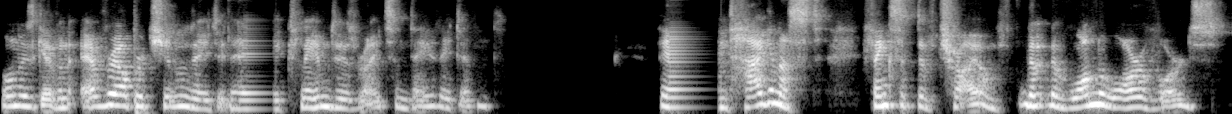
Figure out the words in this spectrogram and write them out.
The one who's given every opportunity to lay claim to his rights and deity didn't. The antagonist thinks that they've triumphed, that they've won the war of words,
